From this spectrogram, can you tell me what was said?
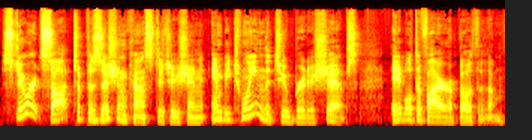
Stewart sought to position Constitution in between the two British ships, able to fire at both of them.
